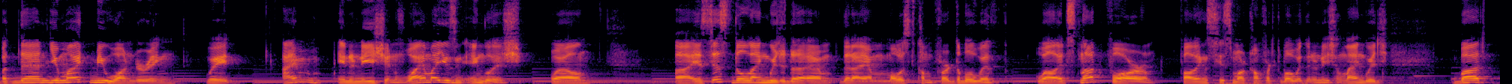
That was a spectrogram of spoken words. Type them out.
But then you might be wondering wait, I'm Indonesian. Why am I using English? Well, uh, it's just the language that I am that I am most comfortable with. Well, it's not for Falingz. He's more comfortable with Indonesian language, but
